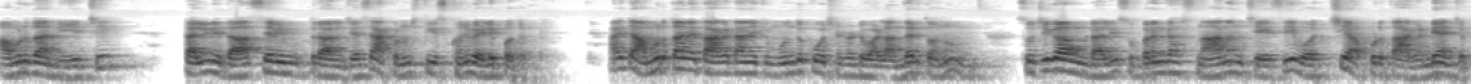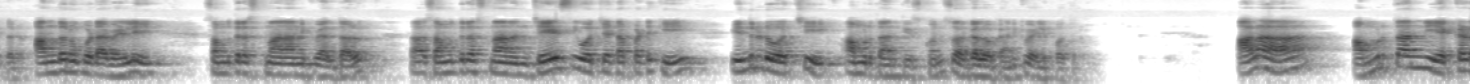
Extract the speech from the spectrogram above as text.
అమృతాన్ని ఇచ్చి తల్లిని దాస్య విముక్తురాలను చేసి అక్కడి నుంచి తీసుకొని వెళ్ళిపోతాడు. అయితే అమృతాన్ని తాగడానికి ముందుకు వచ్చినటువంటి వాళ్ళందరితోనూ శుచిగా ఉండాలి శుభ్రంగా స్నానం చేసి వచ్చి అప్పుడు తాగండి అని చెప్తాడు అందరూ కూడా వెళ్ళి సముద్ర స్నానానికి వెళ్తారు. సముద్ర స్నానం చేసి వచ్చేటప్పటికి ఇంద్రుడు వచ్చి అమృతాన్ని తీసుకొని స్వర్గలోకానికి వెళ్ళిపోతాడు. అలా అమృతాన్ని ఎక్కడ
